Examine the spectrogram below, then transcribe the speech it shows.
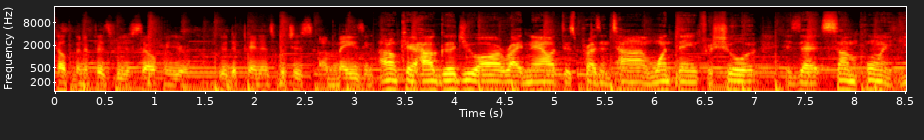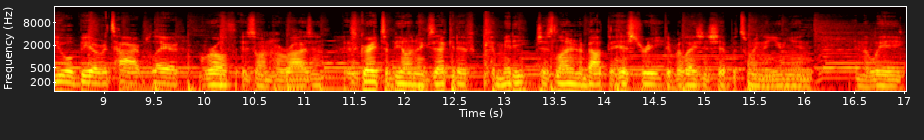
health benefits for yourself and your, your dependents, which is amazing. I don't care how good you are right now at this present time, one thing for sure is that at some point you will be a retired player. Growth is on the horizon. It's great to be on an executive committee, just learning about the history, the relationship between the union and the league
